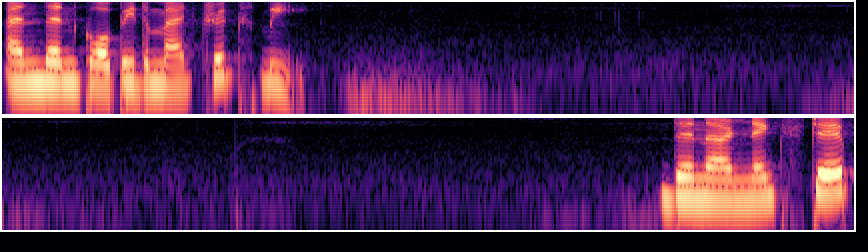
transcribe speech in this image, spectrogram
and then copy the matrix B. Then our next step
